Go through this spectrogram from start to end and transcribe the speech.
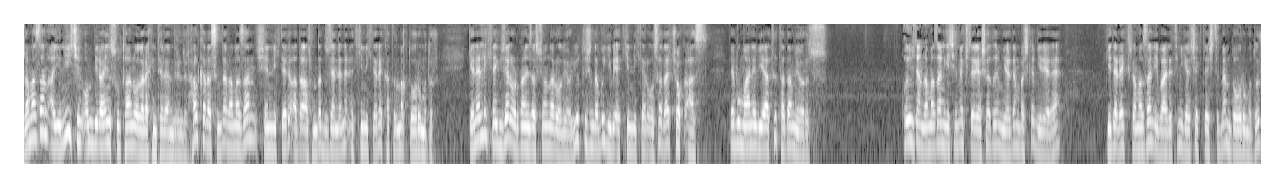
Ramazan ayı niçin 11 ayın sultanı olarak nitelendirilir? Halk arasında Ramazan şenlikleri adı altında düzenlenen etkinliklere katılmak doğru mudur? Genellikle güzel organizasyonlar oluyor. Yurt dışında bu gibi etkinlikler olsa da çok az ve bu maneviyatı tadamıyoruz. O yüzden Ramazan geçirmek üzere yaşadığım yerden başka bir yere giderek Ramazan ibadetimi gerçekleştirmem doğru mudur?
